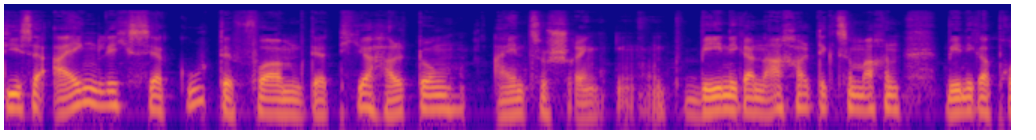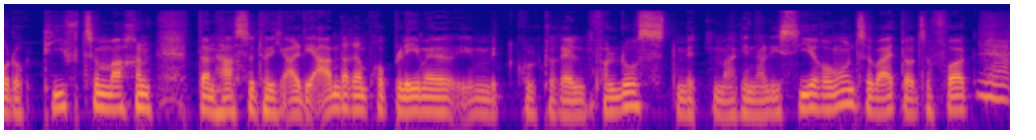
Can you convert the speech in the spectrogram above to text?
diese eigentlich sehr gute Form der Tierhaltung einzuschränken und weniger nachhaltig zu machen, weniger produktiv zu machen. Dann hast du natürlich all die anderen Probleme mit kulturellem Verlust, mit Marginalisierung und so weiter und so fort. Ja.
